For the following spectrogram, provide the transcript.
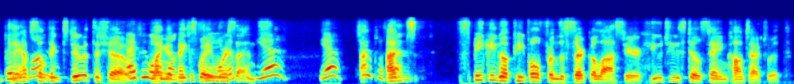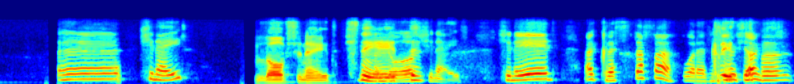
they have on. something to do with the show. Everyone like it makes way more them. sense. Yeah, yeah, total and sense. Speaking of people from the circle last year, who do you still stay in contact with? Uh, Sinead. Love Sinead. I love Sinead. Sinead. Sinead and Christopher, whatever. Christopher.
